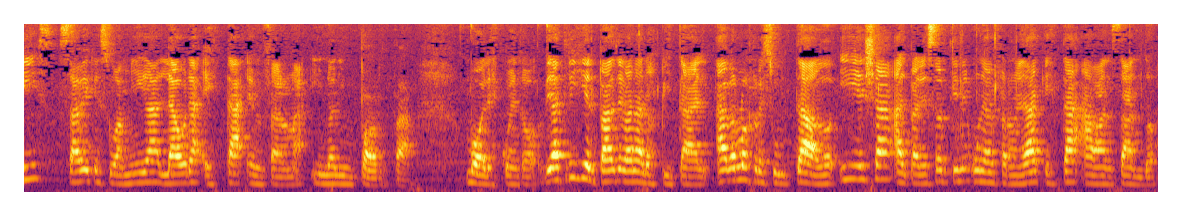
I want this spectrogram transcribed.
Beatriz sabe que su amiga Laura está enferma y no le importa. Bueno, les cuento. Beatriz y el padre van al hospital a ver los resultados y ella al parecer tiene una enfermedad que está avanzando.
